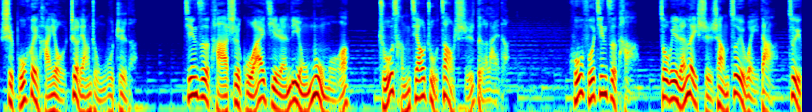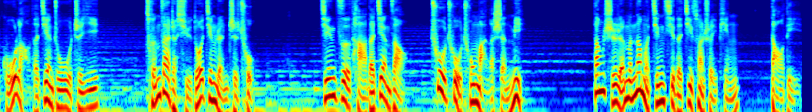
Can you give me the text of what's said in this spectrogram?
是不会含有这两种物质的。金字塔是古埃及人利用木模、逐层浇筑造石得来的。胡夫金字塔作为人类史上最伟大、最古老的建筑物之一。存在着许多惊人之处，金字塔的建造处处充满了神秘。当时人们那么精细的计算水平，到底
